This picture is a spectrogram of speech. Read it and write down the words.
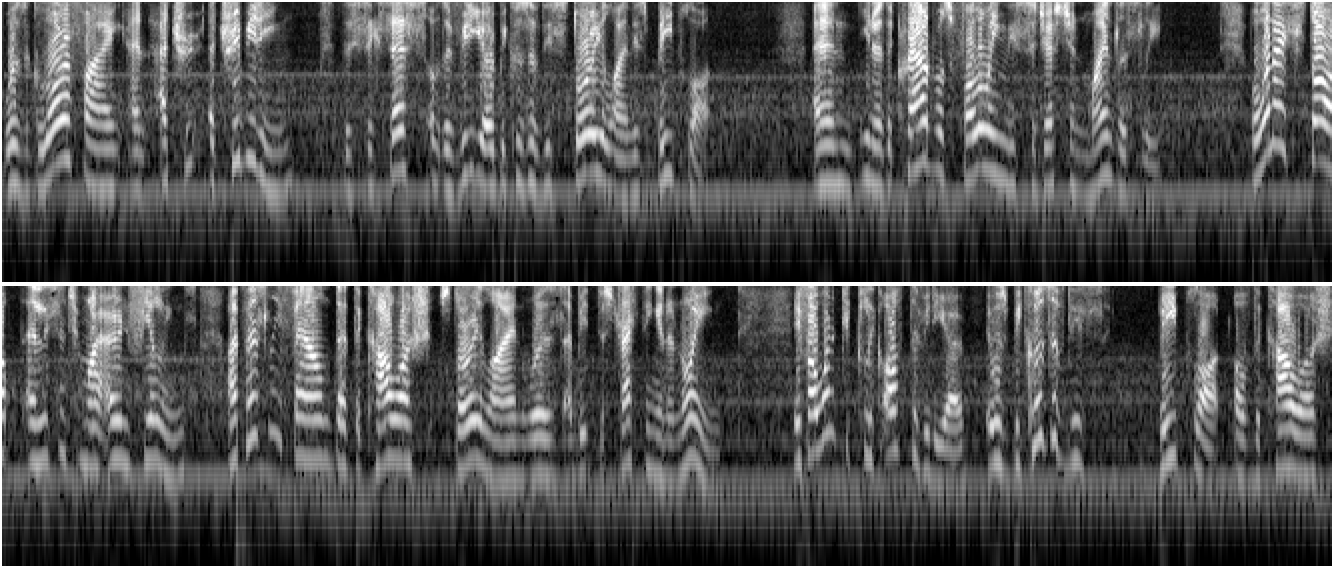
was glorifying and attri- attributing the success of the video because of this storyline, this B plot. And, you know, the crowd was following this suggestion mindlessly. But when I stopped and listened to my own feelings, I personally found that the car wash storyline was a bit distracting and annoying. If I wanted to click off the video, it was because of this B plot of the car wash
